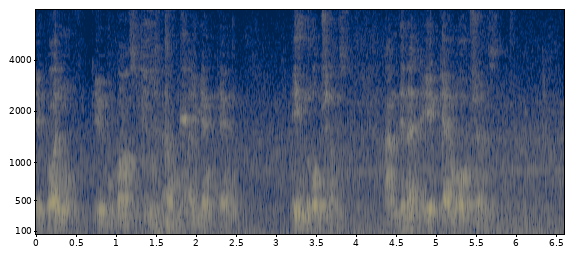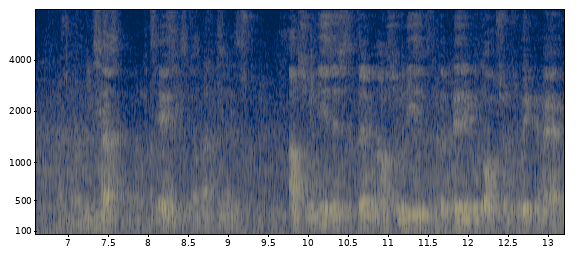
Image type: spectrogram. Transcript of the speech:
equino cavovarus foot أو ايا كان؟ إيه ال options عندنا إيه كام options إيه؟ ابسوليزس تريبل ابسوليزس فيري جود اوبشنز وإيه كمان؟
